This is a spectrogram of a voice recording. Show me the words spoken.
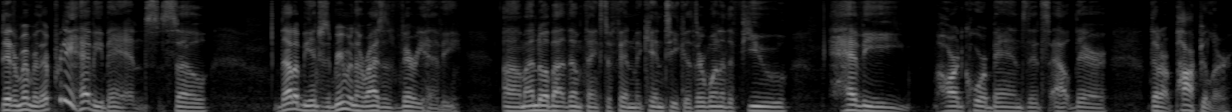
did remember they're pretty heavy bands. So that'll be interesting. Bring Me the Horizon's very heavy. Um, I know about them thanks to Finn McKenty because they're one of the few heavy hardcore bands that's out there that are popular.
